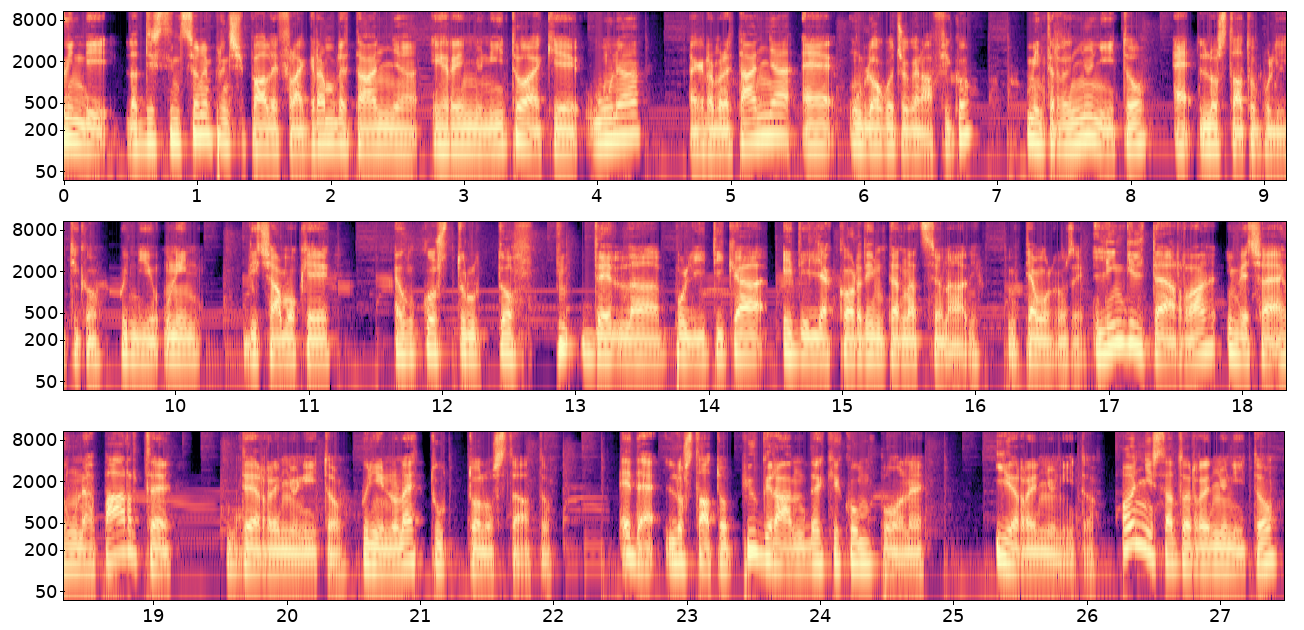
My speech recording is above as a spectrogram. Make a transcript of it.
Quindi la distinzione principale fra Gran Bretagna e Regno Unito è che una, la Gran Bretagna è un luogo geografico, mentre il Regno Unito è lo stato politico, quindi un, diciamo che è un costrutto della politica e degli accordi internazionali, mettiamolo così. L'Inghilterra invece è una parte del Regno Unito, quindi non è tutto lo Stato, ed è lo Stato più grande che compone il Regno Unito. Ogni Stato del Regno Unito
